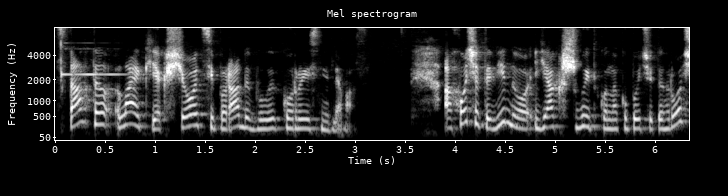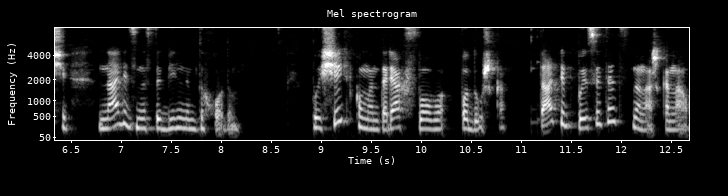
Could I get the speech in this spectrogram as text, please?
Ставте лайк, якщо ці поради були корисні для вас. А хочете відео, як швидко накопичити гроші навіть з нестабільним доходом? Пишіть в коментарях слово подушка та підписуйтесь на наш канал.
